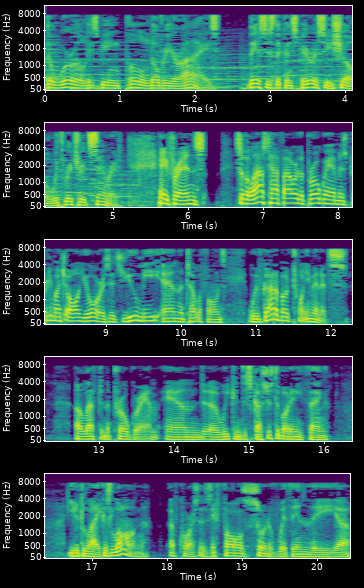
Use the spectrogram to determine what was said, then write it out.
The world is being pulled over your eyes. This is The Conspiracy Show with Richard Syrett. Hey, friends. So the last half hour of the program is pretty much all yours. It's you, me, and the telephones. We've got about 20 minutes uh, left in the program, and uh, we can discuss just about anything you'd like, as long, of course, as it falls sort of within the uh,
